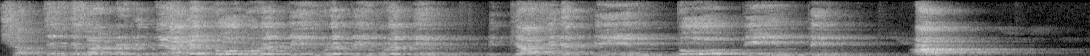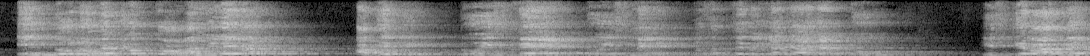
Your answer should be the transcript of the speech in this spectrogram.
छत्तीस के फैक्टर कितने आ गए दो गुणे तीन गुणे तीन गुणे तीन इक्यासी के तीन दो तीन तीन अब इन दोनों में जो कॉमन मिलेगा अब देखिए टू इसमें टू इसमें। तो सबसे पहला क्या आएगा टू इसके बाद में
